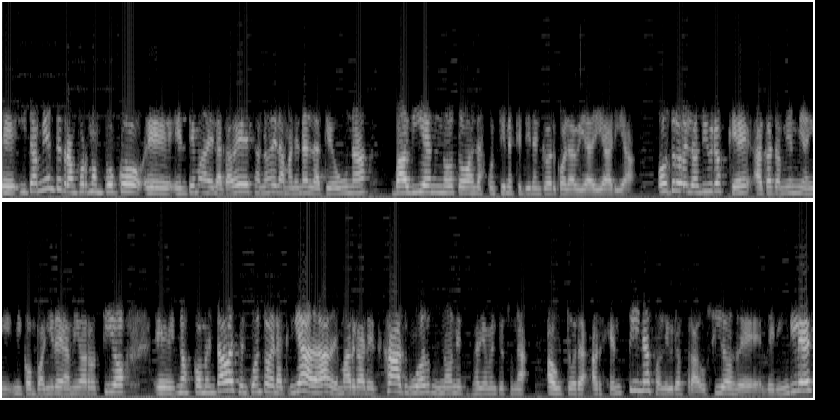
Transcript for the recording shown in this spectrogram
eh, y también te transforma un poco eh, el tema de la cabeza, ¿no? De la manera en la que una va viendo todas las cuestiones que tienen que ver con la vida diaria. Otro de los libros que acá también mi, compañera y amiga Rocío eh, nos comentaba es El cuento de la criada de Margaret Atwood, no necesariamente es una autora argentina, son libros traducidos de- del inglés,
